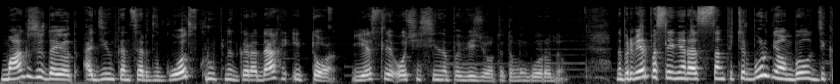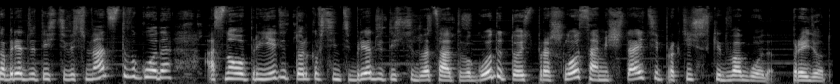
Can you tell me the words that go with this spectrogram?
Макс же дает один концерт в год в крупных городах и то, если очень сильно повезет этому городу. Например, последний раз в Санкт-Петербурге он был в декабре 2018 года, а снова приедет только в сентябре 2020 года, то есть прошло, сами считайте, практически два года пройдет.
